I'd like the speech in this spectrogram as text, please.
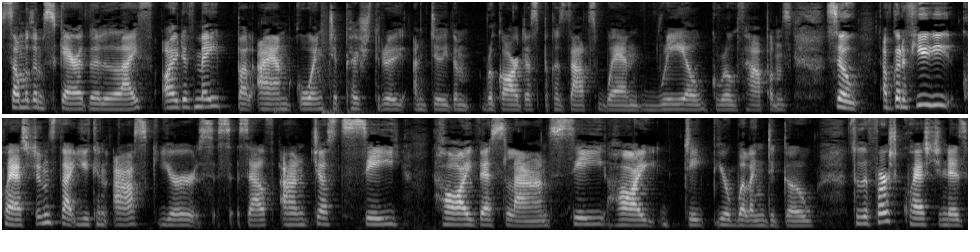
some of them scare the life out of me, but I am going to push through and do them regardless because that's when real growth happens. So, I've got a few questions that you can ask yourself and just see how this lands, see how deep you're willing to go. So, the first question is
